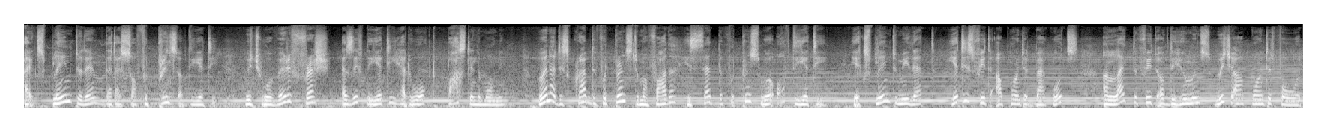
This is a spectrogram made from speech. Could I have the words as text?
I explained to them that I saw footprints of the Yeti, which were very fresh as if the Yeti had walked past in the morning. When I described the footprints to my father, he said the footprints were of the Yeti. He explained to me that Yeti's feet are pointed backwards, unlike the feet of the humans, which are pointed forward.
